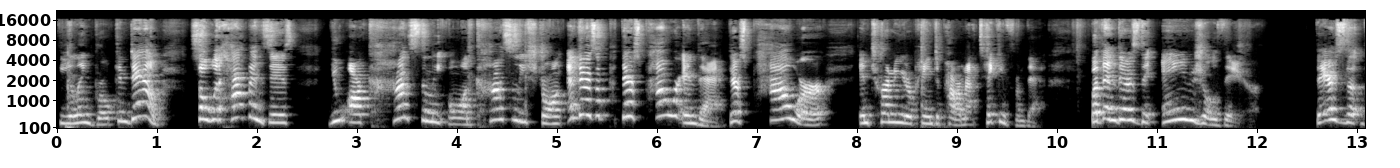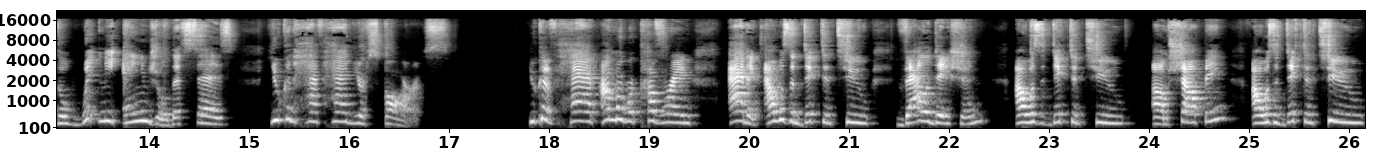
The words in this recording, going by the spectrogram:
feeling broken down. So what happens is you are constantly on, constantly strong. And there's a there's power in that. There's power in turning your pain to power. I'm not taking from that. But then there's the angel there. There's the, the Whitney angel that says, you can have had your scars. You could have had, I'm a recovering addict. I was addicted to validation. I was addicted to um, shopping. I was addicted to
